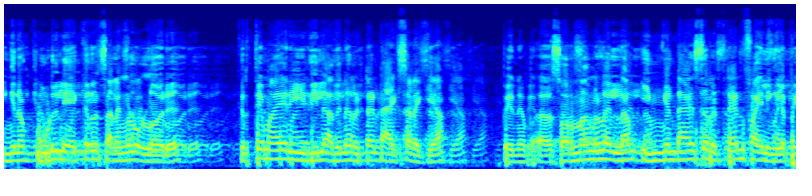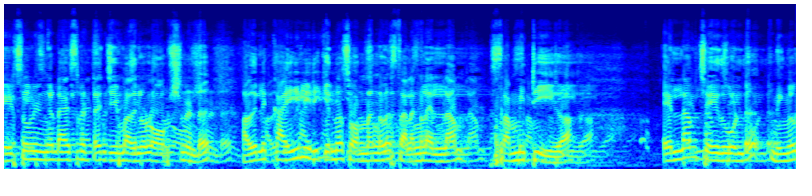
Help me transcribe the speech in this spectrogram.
ഇങ്ങനെ കൂടുതൽ ഏക്കർ സ്ഥലങ്ങളുള്ളവർ കൃത്യമായ രീതിയിൽ അതിന് റിട്ടേൺ ടാക്സ് അടയ്ക്കുക. പിന്നെ സ്വർണങ്ങളെല്ലാം ഇൻകം ടാക്സ് റിട്ടേൺ ഫയലിംഗിൽ പേഴ്സണൽ ഇൻകം ടാക്സ് റിട്ടേൺ ചെയ്യുമ്പോൾ അതിനുള്ള ഓപ്ഷൻ ഉണ്ട്. അതിൽ കയ്യിലിരിക്കുന്ന സ്വർണങ്ങൾ സ്ഥലങ്ങളെല്ലാം സബ്മിറ്റ് ചെയ്യുക. എല്ലാം ചെയ്തുകൊണ്ട് നിങ്ങൾ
